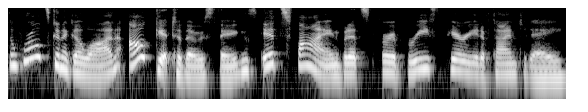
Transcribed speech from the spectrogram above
the world's going to go on. I'll get to those things. It's fine, but it's for a brief period of time today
